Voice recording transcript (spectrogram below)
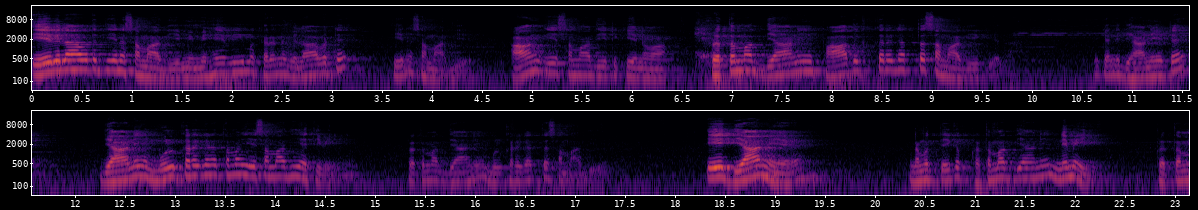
ඒ වෙලාවට තියෙන සමාධිය මේ මෙහෙවීම කරන වෙලාවට තියෙන සමාධිය. ආන් ඒ සමාධියට කියනවා ප්‍රථම ධානයේ පාදක කරගත්ත සමාධිය කියලා. ඒ කියන්නේ ධානයේට ධානයේ මුල් කරගෙන තමයි මේ සමාධිය ඇති වෙන්නේ. ප්‍රථම ධානයේ මුල් කරගත්ත සමාධිය. ඒ ධානය නමුත් ඒක ප්‍රථම ධානය නෙමෙයි. ප්‍රථම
